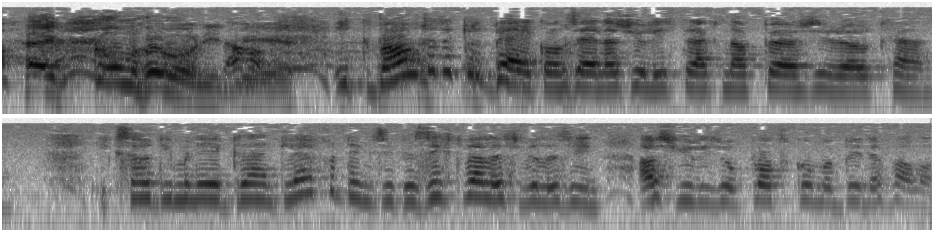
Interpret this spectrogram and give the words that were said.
Hij kon gewoon niet Nou, meer. ik wou dat ik erbij kon zijn als jullie straks naar Percy Road gaan. Ik zou die meneer Grant Lefferding zijn gezicht wel eens willen zien als jullie zo plots komen binnenvallen.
